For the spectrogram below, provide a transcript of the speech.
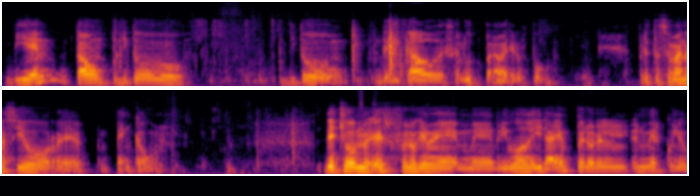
Bien, estaba un poquito, poquito delicado de salud, para variar un poco. Pero esta semana ha sido re penca, bueno. De hecho, me- eso fue lo que me, me privó de ir a Emperor el, el miércoles.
